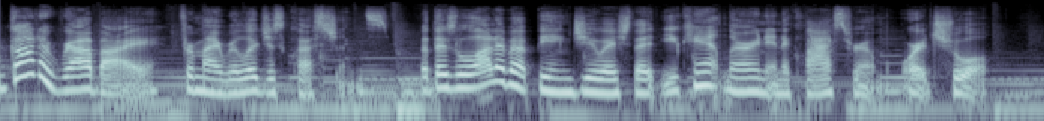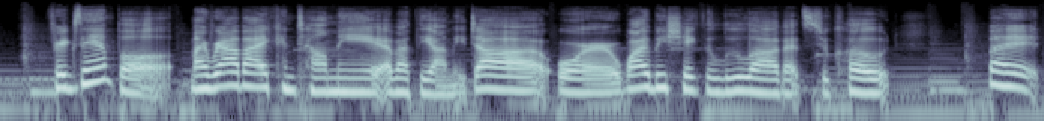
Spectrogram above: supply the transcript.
I've got a rabbi for my religious questions, but there's a lot about being Jewish that you can't learn in a classroom or at shul. For example, my rabbi can tell me about the Amidah or why we shake the lulav at Sukkot but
